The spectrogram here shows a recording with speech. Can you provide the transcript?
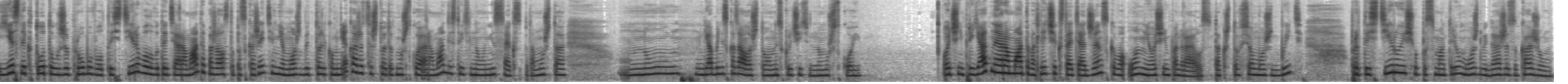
Если кто-то уже пробовал, тестировал вот эти ароматы, пожалуйста, подскажите мне. Может быть, только мне кажется, что этот мужской аромат действительно унисекс, потому что, ну, я бы не сказала, что он исключительно мужской. Очень приятный аромат, в отличие, кстати, от женского, он мне очень понравился. Так что все может быть. Протестирую еще, посмотрю, может быть, даже закажу.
